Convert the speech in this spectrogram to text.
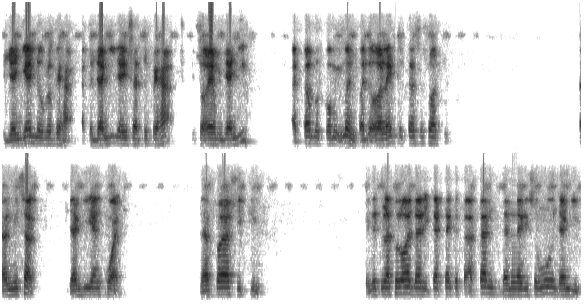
Perjanjian dua belah pihak. Atau janji dari satu pihak, seorang yang berjanji, atau berkomitmen pada orang lain tentang sesuatu. Al-Misak, janji yang kuat. Dafa Sikim. Ia telah keluar dari ikatan ketaatan dan dari semua janji.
